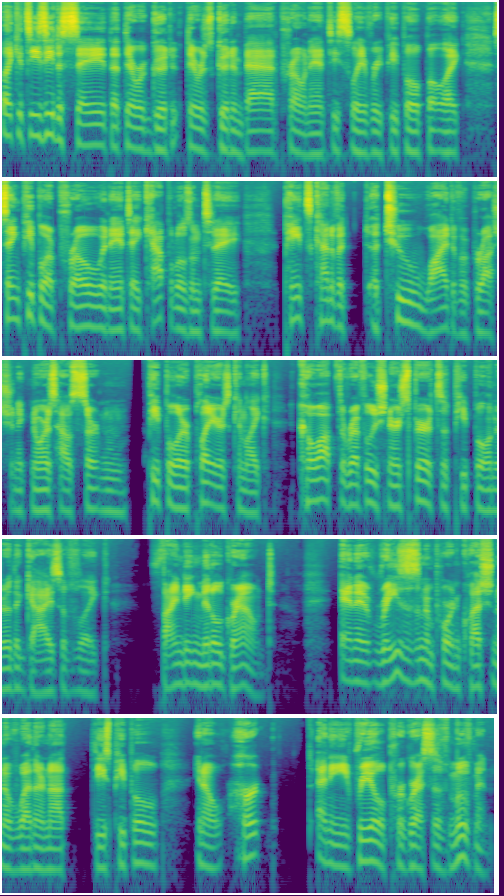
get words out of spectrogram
Like it's easy to say that there were good there was good and bad pro and anti-slavery people, but like saying people are pro and anti-capitalism today paints kind of a, a too wide of a brush and ignores how certain people or players can like co-opt the revolutionary spirits of people under the guise of like finding middle ground. And it raises an important question of whether or not these people, you know, hurt any real progressive movement.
